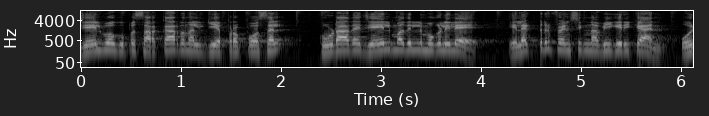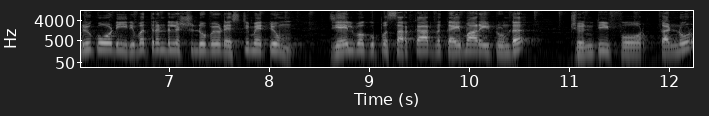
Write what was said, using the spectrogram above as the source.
ജയിൽ വകുപ്പ് സർക്കാരിന് നൽകിയ പ്രപ്പോസൽ. കൂടാതെ ജയിൽ മതിലിന് മുകളിലെ ഇലക്ട്രിക് ഫെൻസിംഗ് നവീകരിക്കാൻ ഒരു കോടി ഇരുപത്തിരണ്ട് ലക്ഷം രൂപയുടെ എസ്റ്റിമേറ്റും ജയിൽ വകുപ്പ് സർക്കാരിന് കൈമാറിയിട്ടുണ്ട്. Twenty four Kannur.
